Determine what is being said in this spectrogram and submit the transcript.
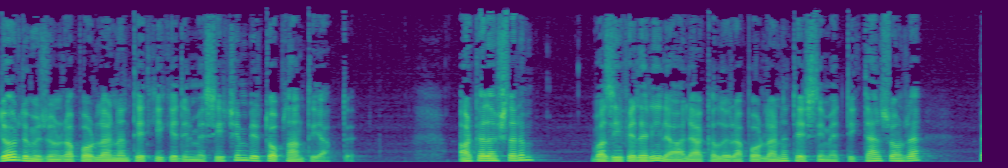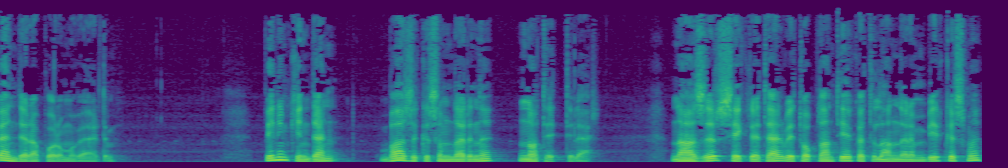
dördümüzün raporlarının tetkik edilmesi için bir toplantı yaptı. Arkadaşlarım vazifeleriyle alakalı raporlarını teslim ettikten sonra ben de raporumu verdim. Benimkinden bazı kısımlarını not ettiler. Nazır, sekreter ve toplantıya katılanların bir kısmı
